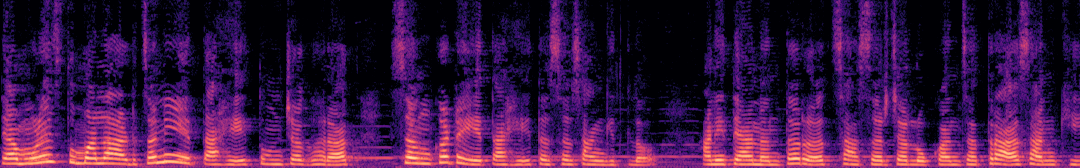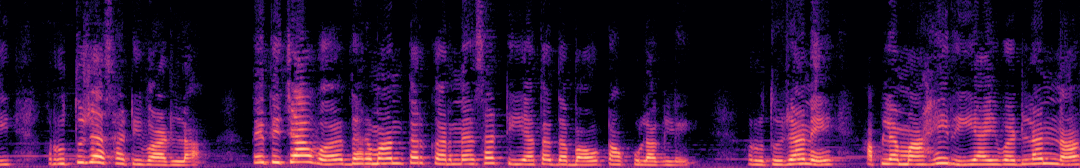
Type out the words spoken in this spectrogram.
त्यामुळेच तुम्हाला अडचणी येत आहेत तुमच्या घरात संकट येत आहेत असं सांगितलं. आणि त्यानंतरच सासरच्या लोकांचा त्रास आणखी ऋतुजासाठी वाढला. ते तिच्यावर धर्मांतर करण्यासाठी आता दबाव टाकू लागले. ऋतुजाने आपल्या माहेरी आई वडिलांना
